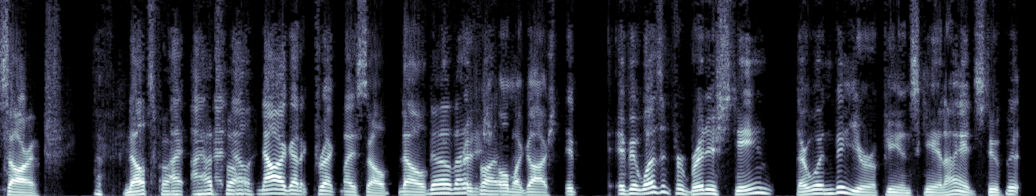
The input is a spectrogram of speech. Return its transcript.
Sorry. No, That's fine. I, I, That's I- now, fine. now I got to correct myself. No, No, that's British- fine. Oh my gosh! If if it wasn't for British skiing, there wouldn't be European skiing. I ain't stupid.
